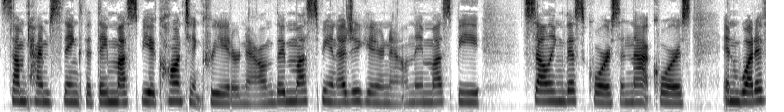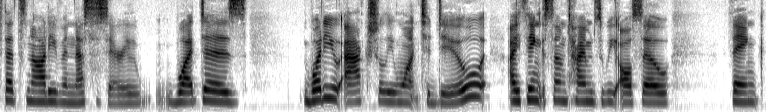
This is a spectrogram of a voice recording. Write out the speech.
sometimes think that they must be a content creator now, and they must be an educator now, and they must be selling this course and that course and what if that's not even necessary? What does what do you actually want to do? I think sometimes we also think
